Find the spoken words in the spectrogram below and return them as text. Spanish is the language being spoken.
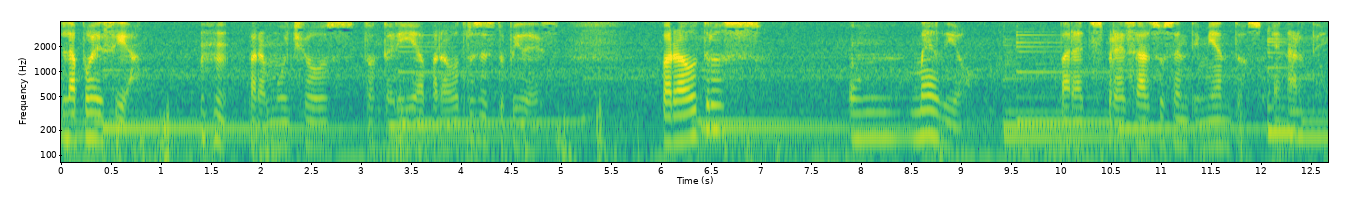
La poesía. Para muchos tontería, para otros estupidez, para otros un medio para expresar sus sentimientos en arte.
